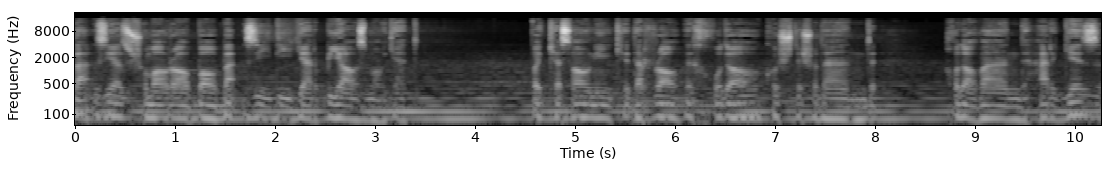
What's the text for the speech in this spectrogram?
بعضی از شما را با بعضی دیگر بیازماید. و کسانی که در راه خدا کشته شدند خداوند هرگز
